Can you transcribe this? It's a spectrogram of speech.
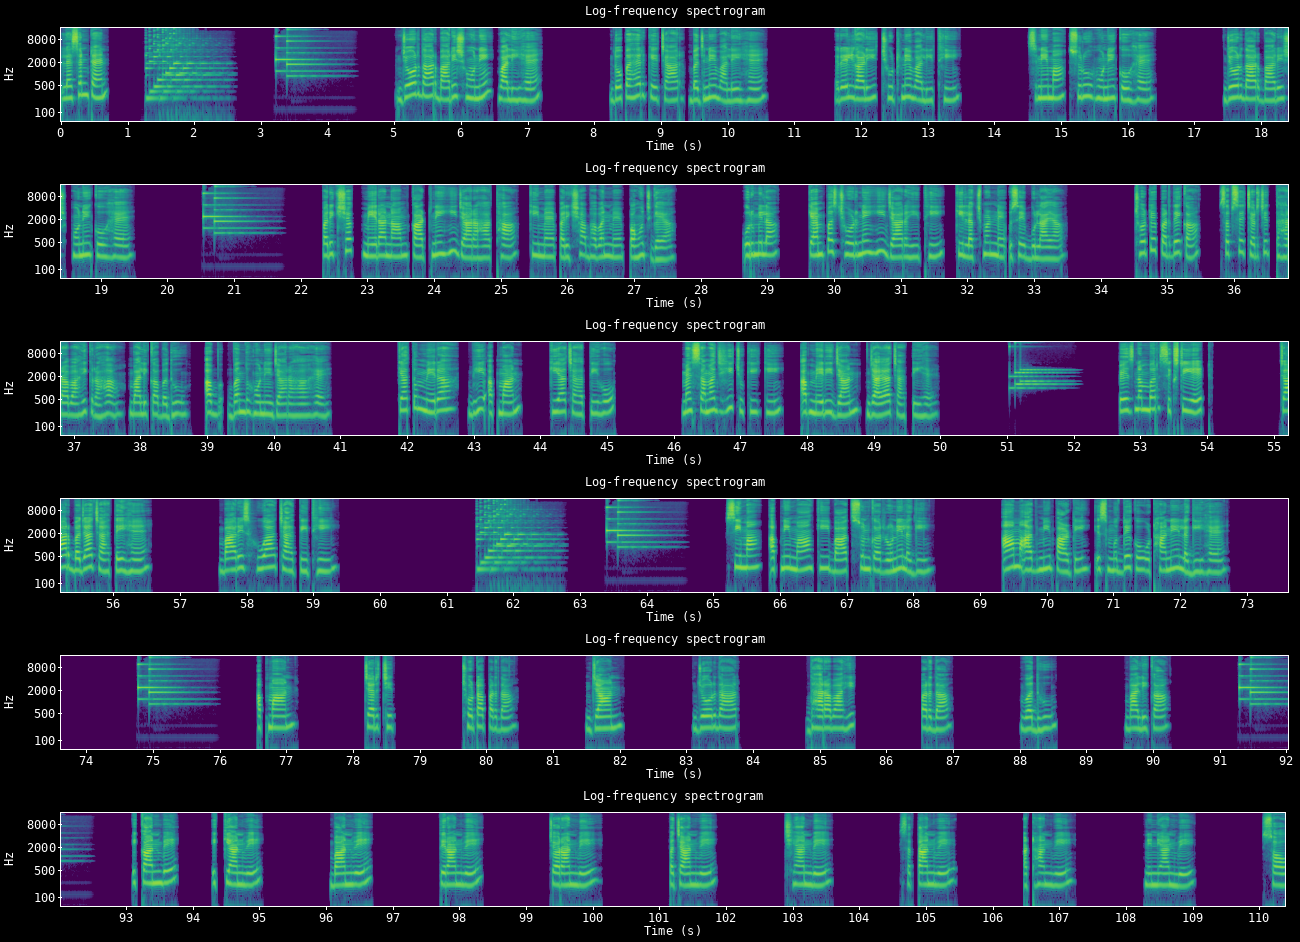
Lesson ten जोरदार बारिश होने वाली है। दोपहर के चार बजने वाले हैं। रेलगाड़ी छूटने वाली थी। सिनेमा शुरू होने को है। जोरदार बारिश होने को है। परीक्षक, मेरा नाम काटने ही जा रहा था कि मैं परीक्षा भवन में पहुँच गया। उर्मिला, कैंपस छोड़ने ही जा रही थी कि लक्ष्मण ने उसे बुलाया। छोटे पर्दे का सबसे चर्चित धारावाहिक रहा, बालिका बधू, अब बंद होने जा रहा है। क्या तुम मेरा भी अपमान किया चाहती हो? मैं समझ ही चुकी कि अब मेरी जान जाया चाहती है। Page number sixty eight. चार बजा चाहते हैं। बारिश हुआ चाहती थी। सीमा अपनी माँ की बात सुनकर रोने लगी। आम आदमी पार्टी इस मुद्दे को उठाने लगी है। अपमान, चर्चित, छोटा पर्दा, जान जोरदार, धारावाहिक, पर्दा, वधु, बालिका। इक्यानवे इक्यानवे, बानवे, तिरानवे, चौरानवे, पचानवे, छियानवे, सत्तानवे अट्ठानवे निन्यानवे, सौ।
